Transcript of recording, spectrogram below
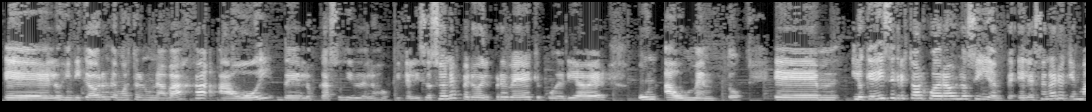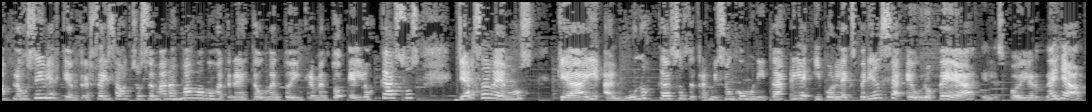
Eh, los indicadores demuestran una baja a hoy de los casos y de las hospitalizaciones, pero él prevé que podría haber un aumento. Eh, lo que dice Cristóbal Cuadrado es lo siguiente, el escenario que es más plausible es que entre seis a ocho semanas más vamos a tener este aumento de incremento en los casos. Ya sabemos que hay algunos casos de transmisión comunitaria y por la experiencia europea, el spoiler de allá,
